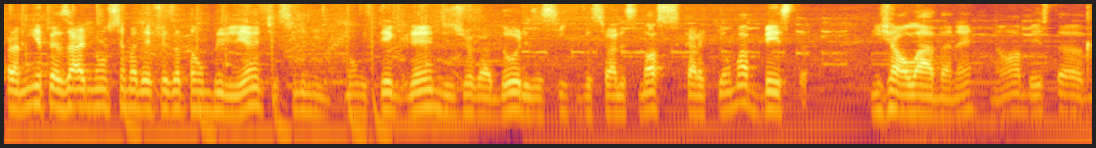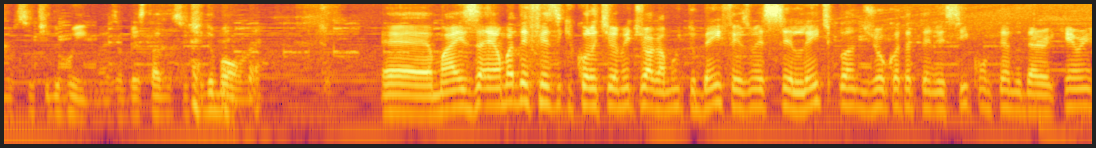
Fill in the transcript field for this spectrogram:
para mim, apesar de não ser uma defesa tão brilhante, assim, não, não ter grandes jogadores, assim, que você olha assim, nossa, esse cara aqui é uma besta enjaulada, né? Não uma besta no sentido ruim, mas uma besta no sentido bom, né? É, mas é uma defesa que coletivamente joga muito bem, fez um excelente plano de jogo contra a Tennessee, contendo o Derrick Henry,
